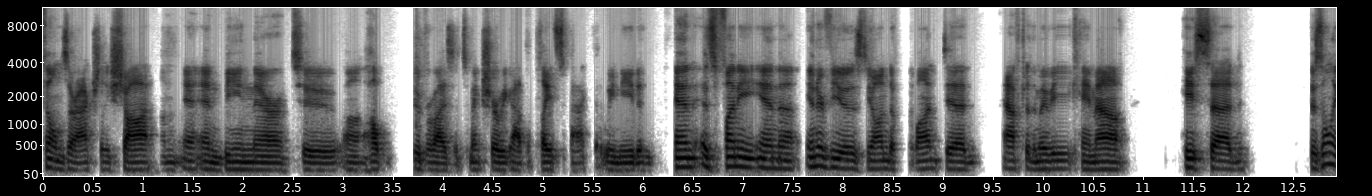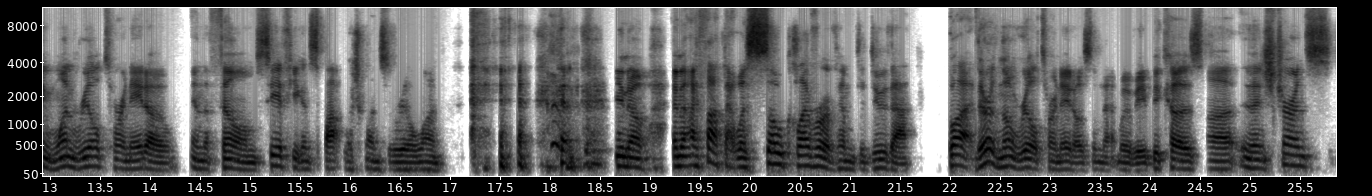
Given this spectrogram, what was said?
films are actually shot um, and, and, being there to uh, help supervise it to make sure we got the plates back that we needed. And it's funny in uh, interviews Jan de Bont did after the movie came out, he said, "There's only one real tornado in the film. See if you can spot which one's the real one." And, you know, and I thought that was so clever of him to do that. But there are no real tornadoes in that movie because uh, the insurance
